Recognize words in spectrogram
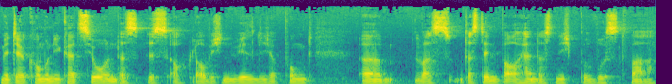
mit der Kommunikation, das ist auch, glaube ich, ein wesentlicher Punkt, ähm, was, dass den Bauherren das nicht bewusst war,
